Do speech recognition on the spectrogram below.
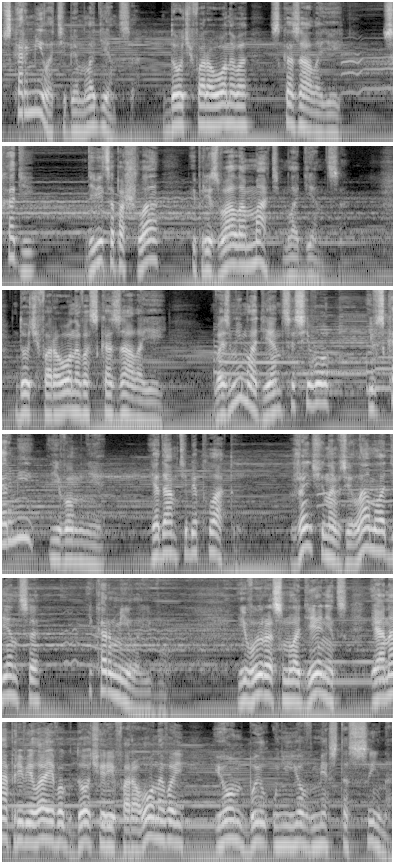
вскормила тебе младенца?» Дочь фараонова сказала ей, «Сходи». Девица пошла и призвала мать младенца. Дочь фараонова сказала ей, «Возьми младенца сего и вскорми его мне, я дам тебе плату». Женщина взяла младенца и кормила его. И вырос младенец, и она привела его к дочери фараоновой, и он был у нее вместо сына,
